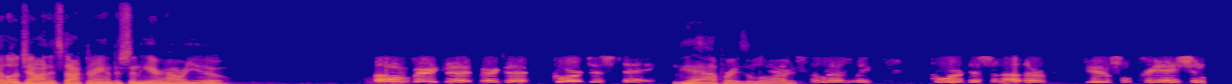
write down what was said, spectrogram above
Hello, John. It's Dr. Anderson here. How are you? Oh, very good, very good. Gorgeous day. Yeah, praise the Lord. Absolutely gorgeous. Another beautiful creation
